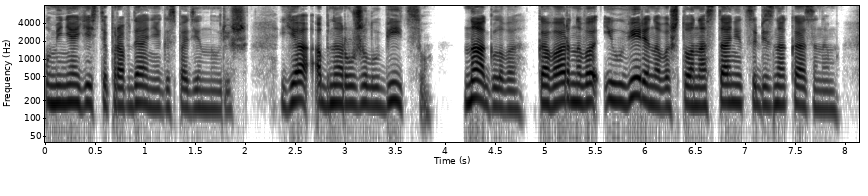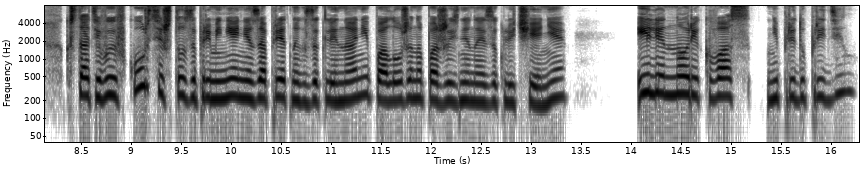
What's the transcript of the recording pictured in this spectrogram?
У меня есть оправдание, господин Нуриш. Я обнаружил убийцу. Наглого, коварного и уверенного, что он останется безнаказанным. Кстати, вы в курсе, что за применение запретных заклинаний положено пожизненное заключение? Или Норик вас не предупредил?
